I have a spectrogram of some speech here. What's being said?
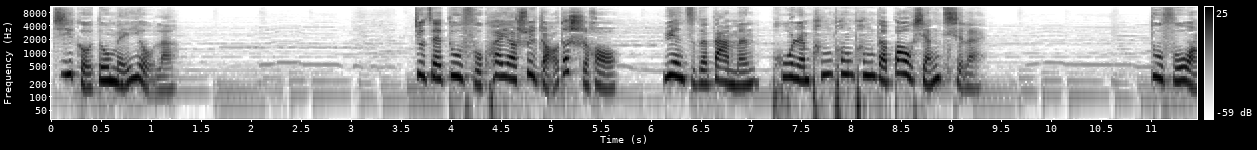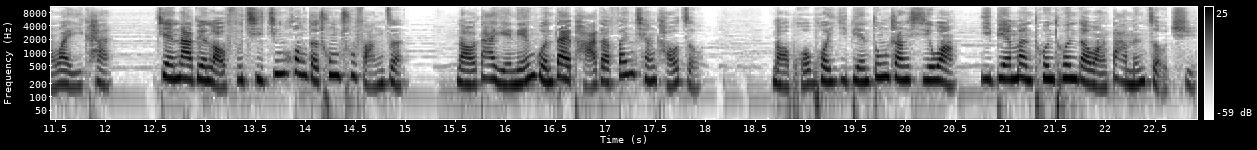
鸡狗都没有了。就在杜甫快要睡着的时候，院子的大门忽然砰砰砰的爆响起来。杜甫往外一看，见那对老夫妻惊慌的冲出房子，老大爷连滚带爬的翻墙逃走，老婆婆一边东张西望，一边慢吞吞的往大门走去。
